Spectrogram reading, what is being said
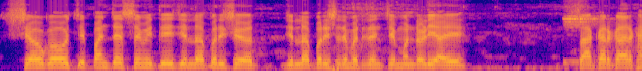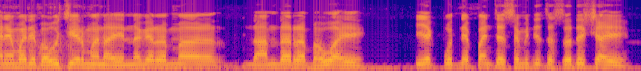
शेवगावची पंचायत समिती जिल्हा परिषद जिल्हा परिषदेमध्ये त्यांची मंडळी आहे. साखर कारखान्यामध्ये भाऊ चेअरमन आहे. नगर म- आमदार भाऊ आहे. एक पुतणे पंचायत समितीचा सदस्य आहे.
